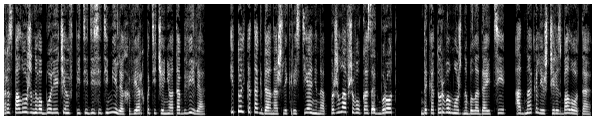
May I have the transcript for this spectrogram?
расположенного более чем в 50 милях вверх по течению от Абвиля, и только тогда нашли крестьянина, пожелавшего указать брод, до которого можно было дойти, однако лишь через болото.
